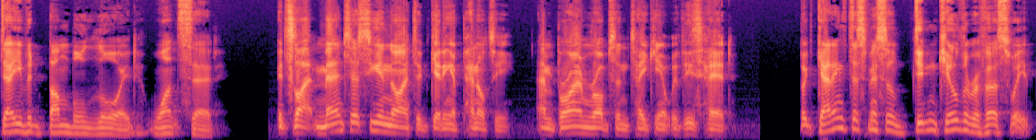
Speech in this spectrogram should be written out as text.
David Bumble Lloyd once said, It's like Manchester United getting a penalty and Brian Robson taking it with his head. But Gatting's dismissal didn't kill the reverse sweep.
